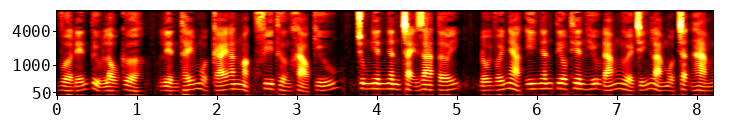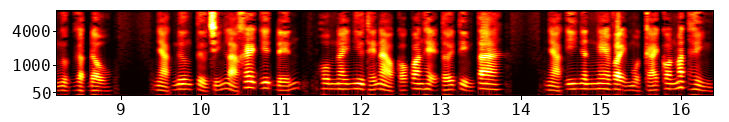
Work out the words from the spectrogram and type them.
Vừa đến tử lầu cửa, liền thấy một cái ăn mặc phi thường khảo cứu, trung niên nhân chạy ra tới, đối với nhạc y nhân tiêu thiên hữu đám người chính là một trận hàm ngược gật đầu. Nhạc nương tử chính là khách ít đến, hôm nay như thế nào có quan hệ tới tìm ta? Nhạc y nhân nghe vậy một cái con mắt hình.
